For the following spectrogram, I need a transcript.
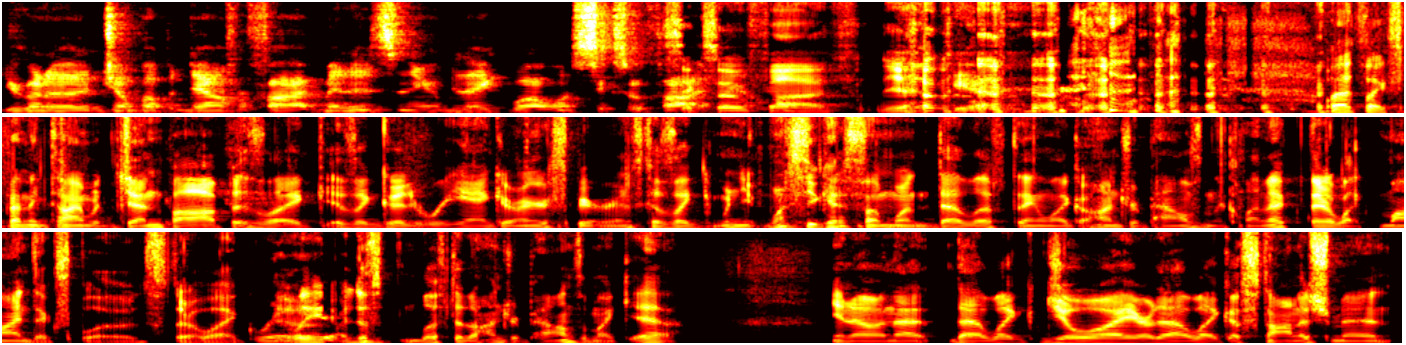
you're going to jump up and down for five minutes and you're going to be like, well, I want 605. 605. Yep. Yeah. well, that's like spending time with Gen Pop is like, is a good re anchoring experience. Cause like when you, once you get someone deadlifting like 100 pounds in the clinic, their like mind explodes. They're like, really? Yeah. I just lifted 100 pounds. I'm like, yeah. You know, and that, that like joy or that like astonishment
